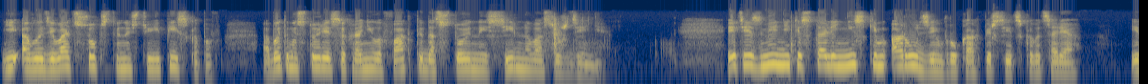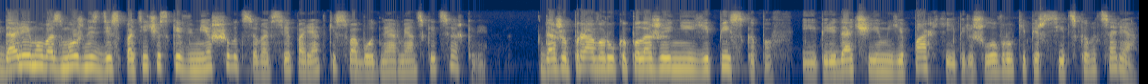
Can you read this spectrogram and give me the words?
и овладевать собственностью епископов, об этом история сохранила факты, достойные сильного осуждения. Эти изменники стали низким орудием в руках персидского царя и дали ему возможность деспотически вмешиваться во все порядки свободной армянской церкви. Даже право рукоположения епископов и передачи им епархии перешло в руки персидского царя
